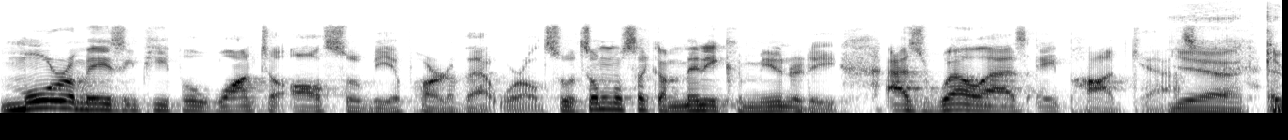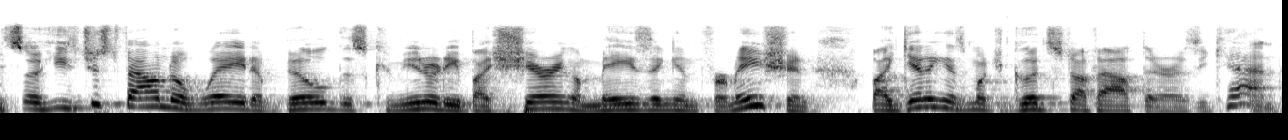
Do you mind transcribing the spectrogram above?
more amazing people want to also be a part of that world. So it's almost like a mini community as well as a podcast. Yeah. And so he's just found a way to build this community by sharing amazing information, by getting as much good stuff out there as he can.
